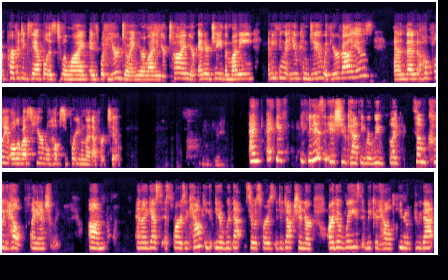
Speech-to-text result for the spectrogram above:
a perfect example is to align is what you're doing. You're aligning your time, your energy, the money, anything that you can do with your values. And then hopefully all of us here will help support you in that effort too. Thank you. And if if it is an issue, Kathy, where we like some could help financially, um, and I guess as far as accounting, you know, with that, so as far as the deduction, or are there ways that we could help, you know, through that?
